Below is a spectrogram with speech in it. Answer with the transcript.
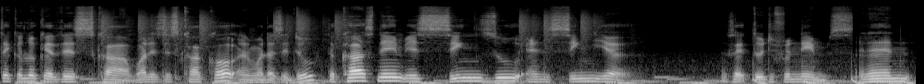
take a look at this car. What is this car called and what does it do? The car's name is Xingzhu and Xingye. Looks like two different names. And then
